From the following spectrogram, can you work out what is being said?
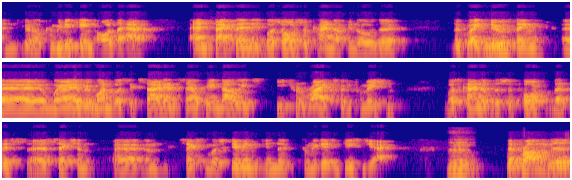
and you know communicate all they have. And back then it was also kind of you know the the great new thing uh, where everyone was excited and say, okay, now it's equal right to information was kind of the support that this uh, section uh, um, section was giving in the Communication Decency Act. Mm. The problem is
